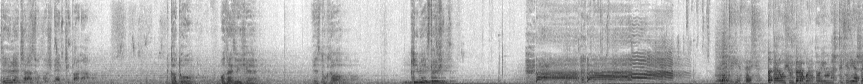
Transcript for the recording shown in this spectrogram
Tyle czasu po śmierci pana. Kto tu? Odezwij się. Jest tu kto? Kim jesteś? Gdzie jesteś? Dotarłeś już do laboratorium na szczycie wieży?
